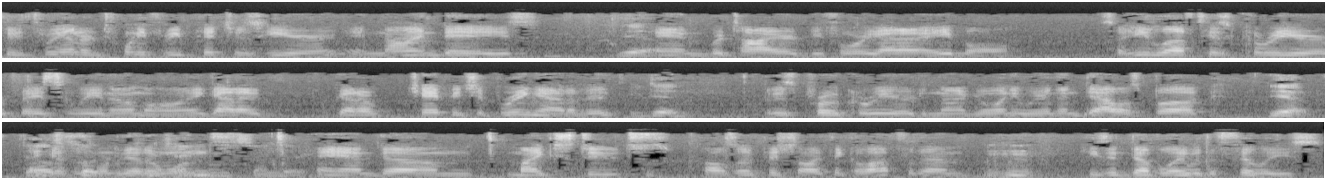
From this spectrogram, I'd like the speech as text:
threw 323 pitches here in nine days Yeah. and retired before he got out of A ball. So he left his career basically in Omaha. He got a got a championship ring out of it, he did. but his pro career did not go anywhere. then Dallas Buck, Yeah, I guess was one of the other ones, Sunday. and um, Mike Stutes also pitched I think a lot for them. Mhm. He's in Double A with the Phillies.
